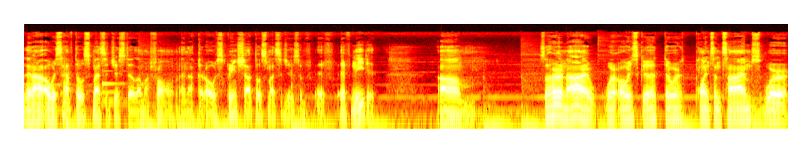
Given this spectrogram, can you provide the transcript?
then I always have those messages still on my phone, and I could always screenshot those messages if if, if needed. Um, so her and I were always good. There were points and times where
